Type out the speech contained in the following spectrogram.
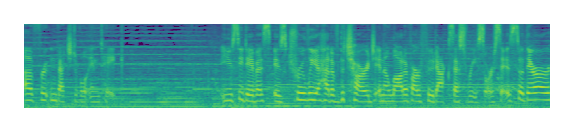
of fruit and vegetable intake. UC Davis is truly ahead of the charge in a lot of our food access resources. So there are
